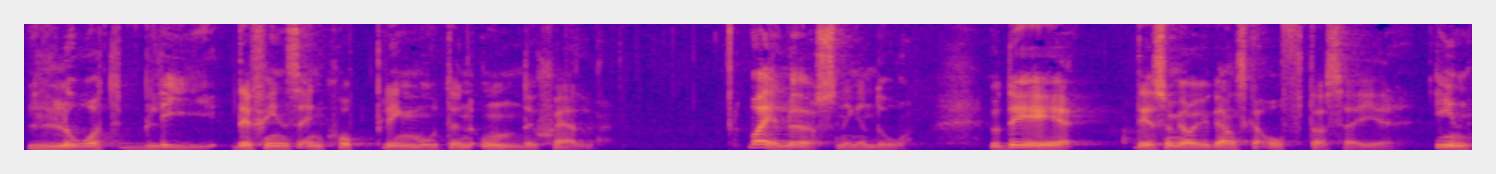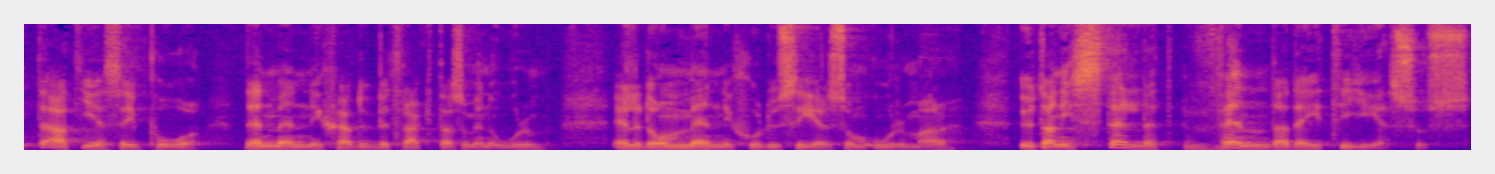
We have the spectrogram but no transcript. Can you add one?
Låt bli. Det finns en koppling mot den onde själv. Vad är lösningen då? Jo, det är det som jag ju ganska ofta säger. Inte att ge sig på den människa du betraktar som en orm eller de människor du ser som ormar. utan istället vända dig till Jesus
